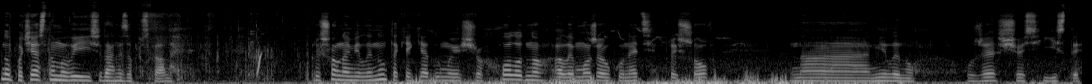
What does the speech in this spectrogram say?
ну, по-чесному ви її сюди не запускали. Прийшов на мілину, так як я думаю, що холодно, але може окунець прийшов на мілину. Уже щось їсти.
